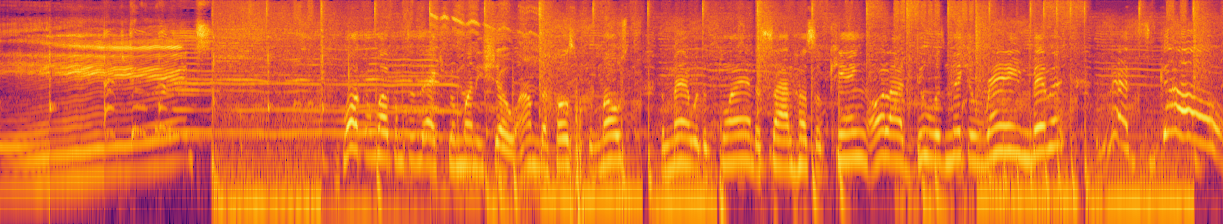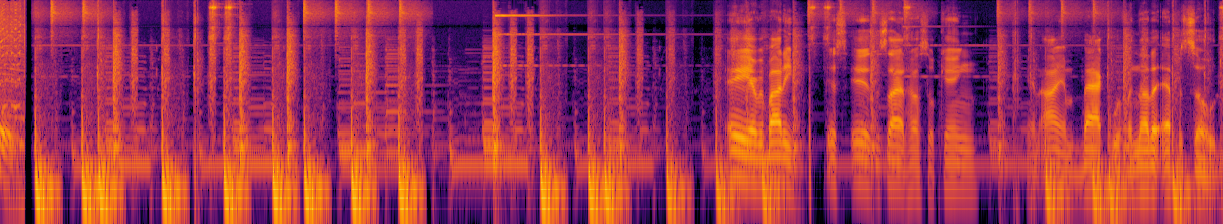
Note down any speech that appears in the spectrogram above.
It's welcome, welcome to the Extra Money Show. I'm the host with the most, the man with the plan, the side hustle king. All I do is make it rain, baby. Let's go. Hey everybody, this is the Side Hustle King, and I am back with another episode.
